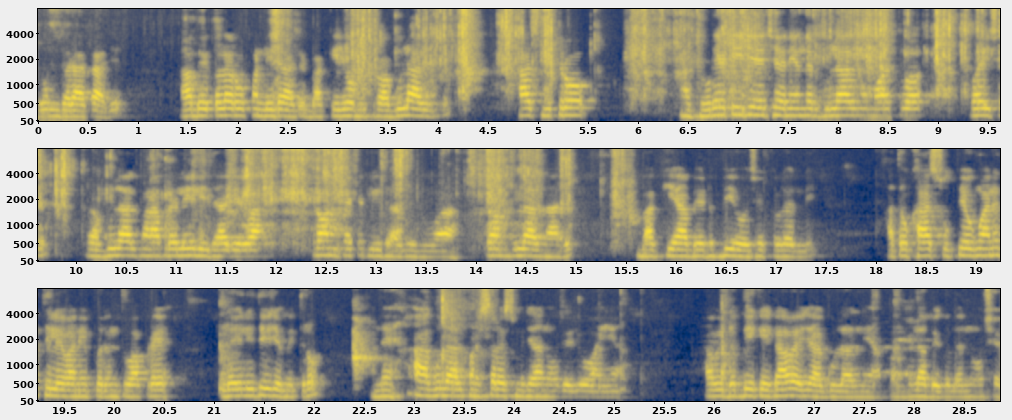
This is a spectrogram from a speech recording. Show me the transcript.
ધૂમ ધડાકા છે. આ બે કલરો પણ લીધા છે. બાકી જો મિત્રો આ ગુલાબી છે. ખાસ મિત્રો, આ ધૂળેટી જે છે એની અંદર ગુલાલનું મહત્વ હોય છે. ગુલાલ પણ આપણે લઈ લીધા છે. એવા ત્રણ પેકેટ લીધા છે. આ ત્રણ ગુલાલના છે. બાકી આ બે ડબ્બીઓ છે કલરની. આ તો ખાસ ઉપયોગમાં નથી લેવાની, પરંતુ આપણે લઈ લીધી છે મિત્રો. અને આ ગુલાલ પણ સરસ મજાનો છે જો અહીંયા. આવી ડબ્બી કંઈક આવે છે આ ગુલાલની આ પણ, ગુલાબી કલરનું છે.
